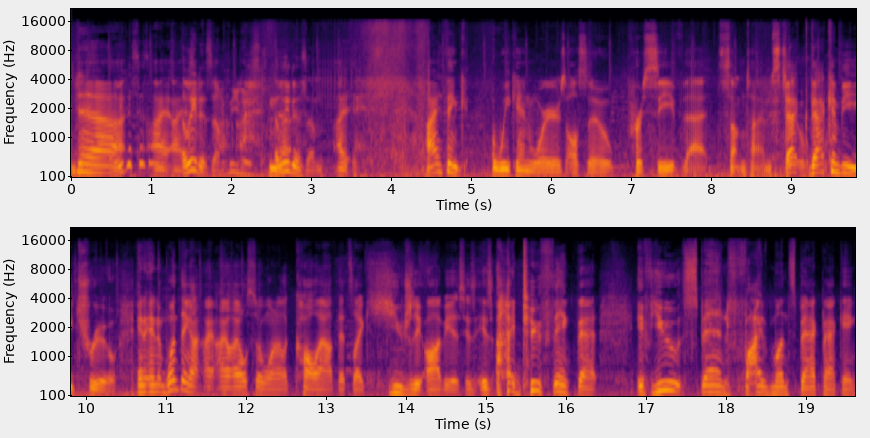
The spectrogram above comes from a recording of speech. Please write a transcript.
Yeah. Elitism? I, I, elitism. Elitism. No. Elitism. I, I think weekend warriors also perceive that sometimes too. That that can be true. And and one thing I, I I also want to call out that's like hugely obvious is is I do think that if you spend five months backpacking,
